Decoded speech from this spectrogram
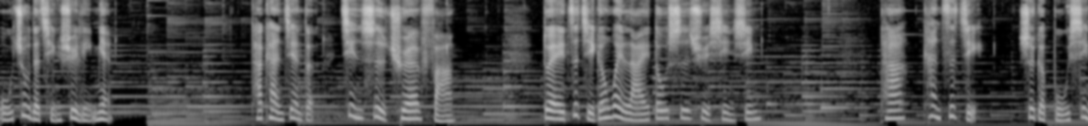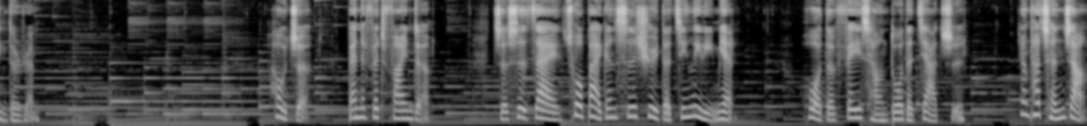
无助的情绪里面。他看见的尽是缺乏，对自己跟未来都失去信心。他看自己是个不幸的人。后者 benefit finder 则是在挫败跟失去的经历里面获得非常多的价值，让他成长，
